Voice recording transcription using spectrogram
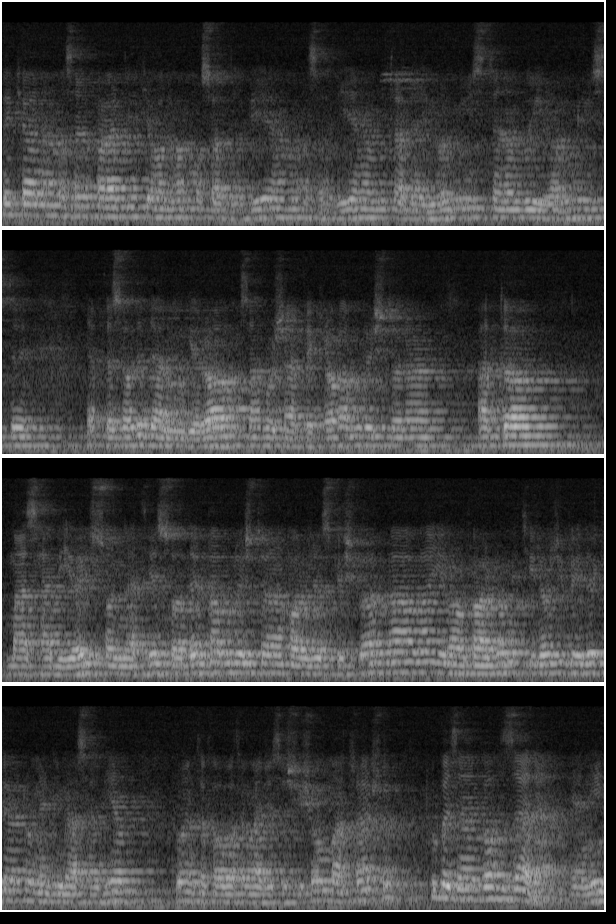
بکردن مثلا فردی که حالا هم مصدقی هم مسئلی هم رو میسته هم رو ایران میسته اقتصاد درونگرا مثلا روشنفکرها قبولش دارن. حتی مذهبی های سنتی صادق قبولش دارن خارج از کشور و و ایران فردا تیراژی پیدا کرد و ملی مذهبی هم تو انتخابات مجلس شیشم مطرح شد. تو به زنگاه زدن. یعنی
